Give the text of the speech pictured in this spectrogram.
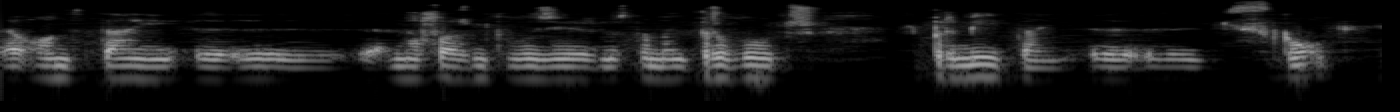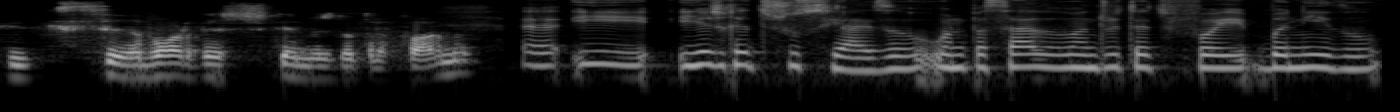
onde tem eh, eh, não só as metodologias, mas também produtos que permitem que se, que, que se aborde estes temas de outra forma. Uh, e, e, as redes sociais? O, ano passado o Andrew Tate foi banido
